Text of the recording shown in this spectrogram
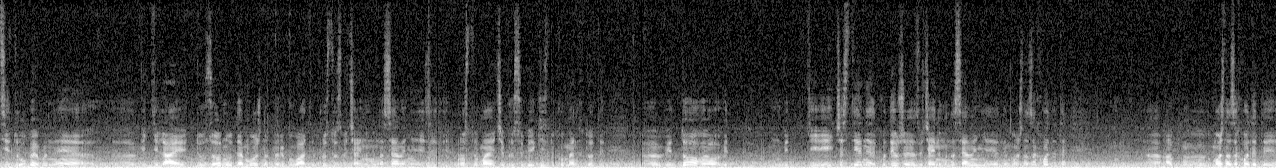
ці труби вони е, відділяють ту зону, де можна перебувати просто звичайному населенні, просто маючи при собі якийсь документ, хто ти, е, від того, від, від тієї частини, куди вже звичайному населенні не можна заходити. А, а, е, можна заходити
